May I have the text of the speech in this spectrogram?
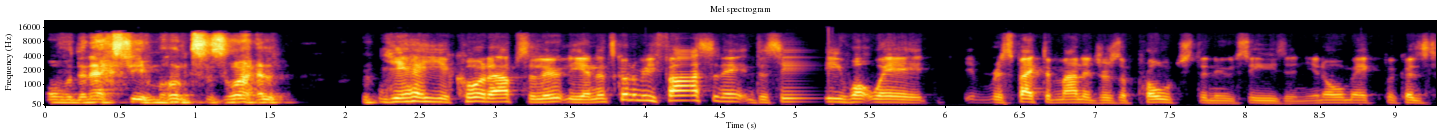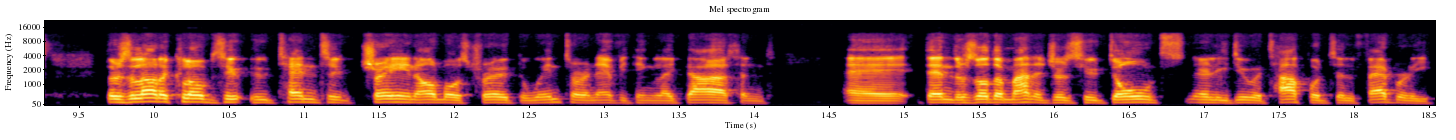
over the next few months as well. Yeah, you could absolutely, and it's going to be fascinating to see what way respective managers approach the new season. You know, Mick, because there's a lot of clubs who, who tend to train almost throughout the winter and everything like that, and uh, then there's other managers who don't nearly do a tap until February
